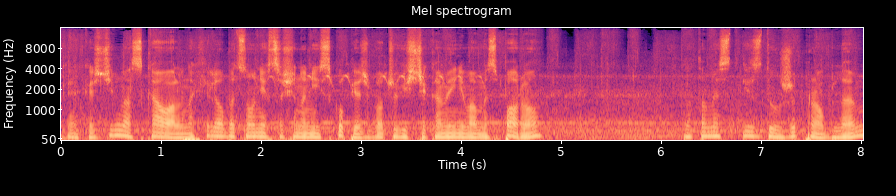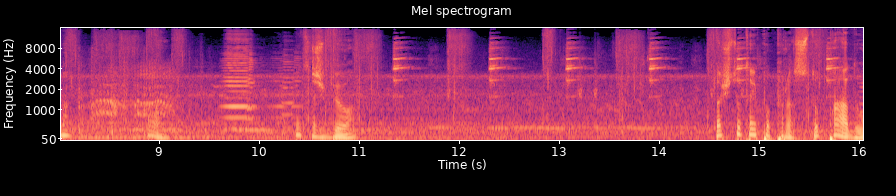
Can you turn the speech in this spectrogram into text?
Okay, jakaś dziwna skała, ale na chwilę obecną nie chcę się na niej skupiać, bo oczywiście kamieni mamy sporo. Natomiast jest duży problem. O, coś było. Ktoś tutaj po prostu padł.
